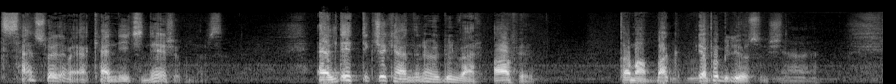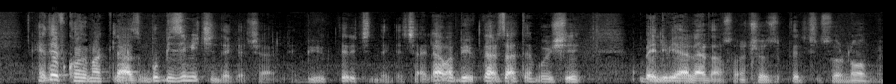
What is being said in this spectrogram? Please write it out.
Sen söyleme ya. Kendi içinde yaşa bunları sen. Elde ettikçe kendine ödül ver. Aferin. Tamam bak yapabiliyorsun işte. Hedef koymak lazım. Bu bizim için de geçerli. Büyükler için de geçerli ama büyükler zaten bu işi belli bir yerlerden sonra çözdükleri için sorun olmuyor.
